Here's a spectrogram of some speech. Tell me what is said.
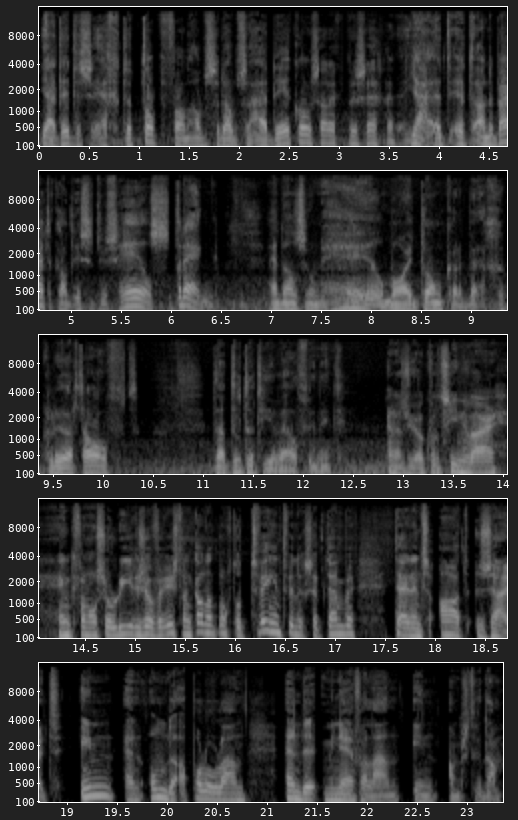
Ja, dit is echt de top van Amsterdamse Art Deco, zal ik maar zeggen. Ja, het, het, aan de buitenkant is het dus heel streng. En dan zo'n heel mooi donker gekleurd hoofd. Dat doet het hier wel, vind ik. En als u ook wilt zien waar Henk van Osso lyrisch over is... dan kan het nog tot 22 september tijdens Art Zuid... in en om de Apollo-laan en de Minerva-laan in Amsterdam.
